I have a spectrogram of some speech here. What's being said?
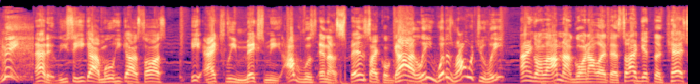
me! at it. You see, he got moved, he got sauce. He actually mixed me. I was in a spin cycle. God, Lee, what is wrong with you, Lee? I ain't gonna lie, I'm not going out like that. So I get the catch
